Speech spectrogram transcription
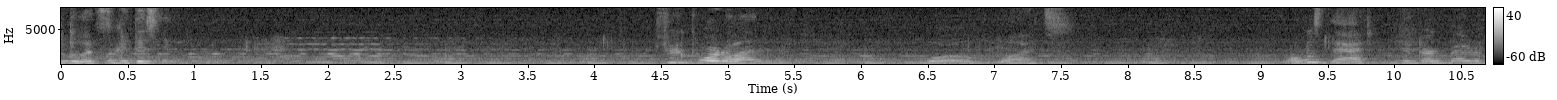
Ooh, let's look at this thing. Shoot a portal at it. Whoa. What? What was that? The dark matter.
